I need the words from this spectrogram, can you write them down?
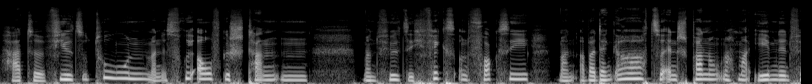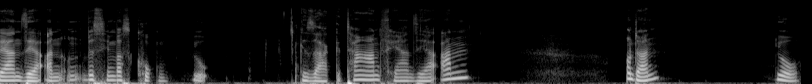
hatte viel zu tun, man ist früh aufgestanden, man fühlt sich fix und foxy, man aber denkt, ach, zur Entspannung nochmal eben den Fernseher an und ein bisschen was gucken. Gesagt, getan, Fernseher an. Und dann, jo,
